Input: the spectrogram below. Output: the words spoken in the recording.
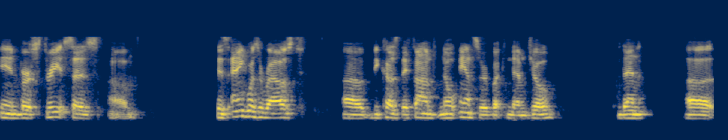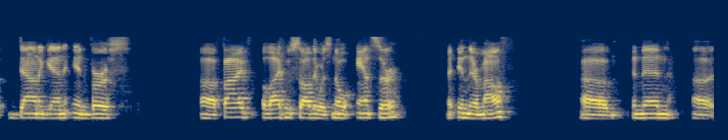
in verse 3, it says, um, His anger was aroused uh, because they found no answer but condemned Job. Then uh, down again in verse uh, 5, Elihu saw there was no answer in their mouth. Um, and then uh,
